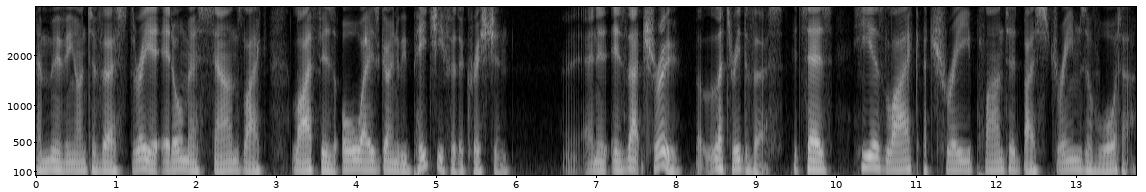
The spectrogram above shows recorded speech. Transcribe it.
And moving on to verse 3, it, almost sounds like life is always going to be peachy for the Christian. And is that true? But let's read the verse. It says, He is like a tree planted by streams of water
